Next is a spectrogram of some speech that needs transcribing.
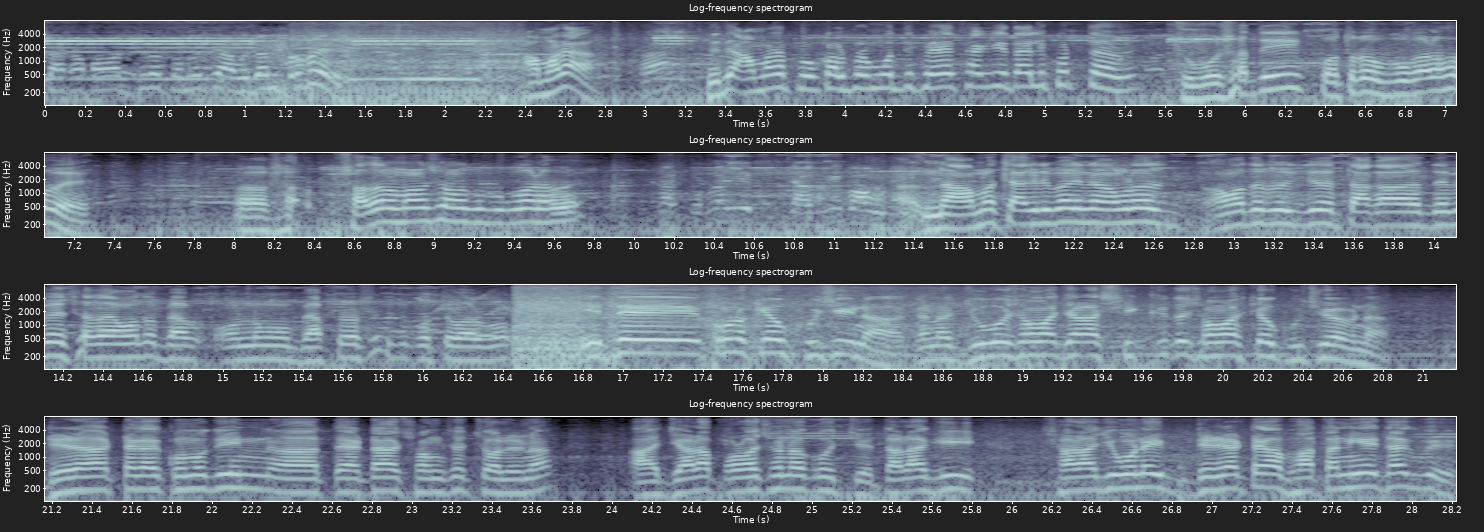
টাকা পাওয়ার জন্য তোমরা কি আবেদন করবে? আমরা? যদি আমরা প্রকল্পের মধ্যে পেয়ে থাকি তাহলে করতে হবে। যুবসাথী কতটা উপকার হবে? সাধারণ মানুষের অনেক উপকার হবে। না আমরা চাকরি পাই না আমরা আমাদের ওই যে টাকা দেবে সেটা আমাদের ব্যব- অন্য ব্যবসা ব্যবসা কিছু করতে পারব। এতে কোনো কেউ খুশি না কেন যুব সমাজ যারা শিক্ষিত সমাজ কেউ খুশি হবে না। দেড় হাজার টাকায় কোনো দিন একটা সংসার চলে না। আর যারা পড়াশোনা করছে তারা কি সারা জীবনে দেড় হাজার টাকা ভাতা নিয়েই থাকবে?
